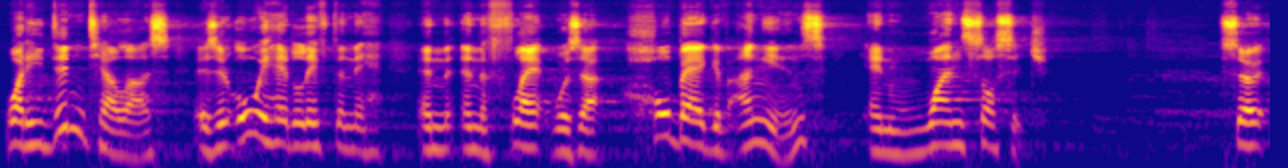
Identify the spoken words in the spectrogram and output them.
What he didn't tell us is that all we had left in the, in, in the flat was a whole bag of onions and one sausage. So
